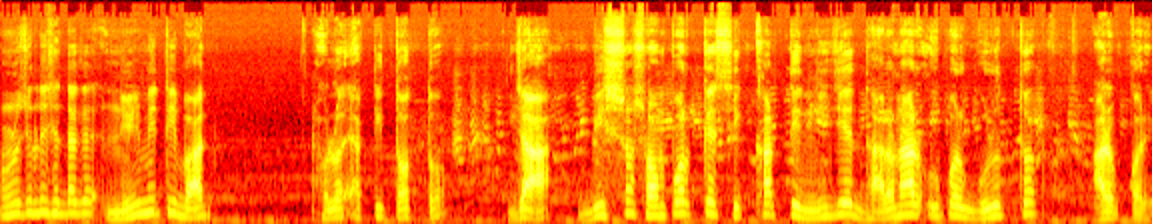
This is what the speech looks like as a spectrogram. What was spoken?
উনচল্লিশের দাগে নির্মিতিবাদ হলো একটি তত্ত্ব যা বিশ্ব সম্পর্কে শিক্ষার্থী নিজের ধারণার উপর গুরুত্ব আরোপ করে।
